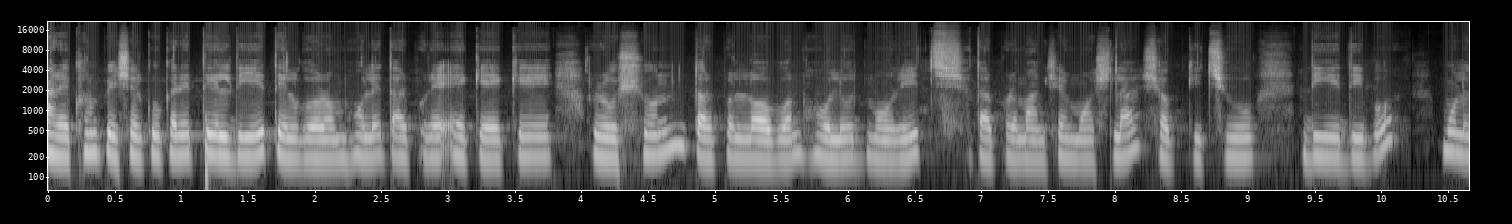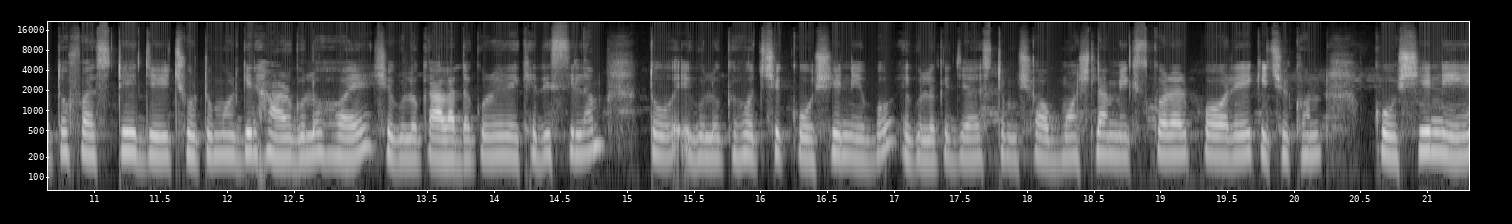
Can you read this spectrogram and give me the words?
আর এখন প্রেশার কুকারে তেল দিয়ে, তেল গরম হলে তারপরে একে একে রসুন, তারপর লবণ, হলুদ, মরিচ, তারপরে মাংসের মশলা সব কিছু দিয়ে দিব। মূলত ফার্স্টে যেই ছোটো মুরগির হাড়গুলো হয়, সেগুলোকে আলাদা করে রেখে দিছিলাম। তো এগুলোকে হচ্ছে কষে নেব। এগুলোকে জাস্ট সব মশলা মিক্স করার পরে কিছুক্ষণ কষে নিয়ে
